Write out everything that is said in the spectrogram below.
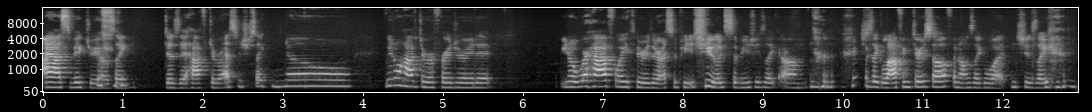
I asked Victory, I was like, "Does it have to rest?" And she's like, "No, we don't have to refrigerate it." You know, we're halfway through the recipe. She looks at me. She's like, um, she's like laughing to herself, and I was like, "What?" And she's like, "It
